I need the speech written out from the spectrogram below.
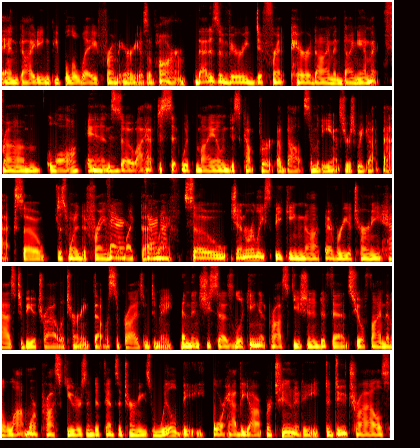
and guiding people away from areas of harm. That is a very different paradigm and dynamic from law. And mm-hmm. so I have to sit with my own discomfort about some of the answers we got back. So just wanted to frame Fair. it like that way. Enough. So generally speaking, not every attorney has to be a trial attorney. That was surprising to me. And then she says, looking at prosecution and defense, you'll find that a lot more prosecutors and defense attorneys will be or have the opportunity to do trials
